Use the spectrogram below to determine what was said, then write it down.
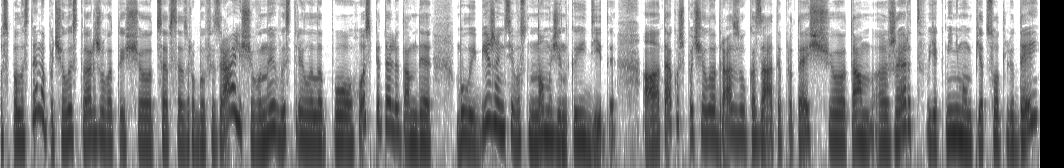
з Палестини почали стверджувати, що це все зробив Ізраїль, що вони вистрілили по госпіталю, там, де були біженці, в основному жінки і діти. А також почали одразу казати про те, що там е, жертв як мінімум 500 людей.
